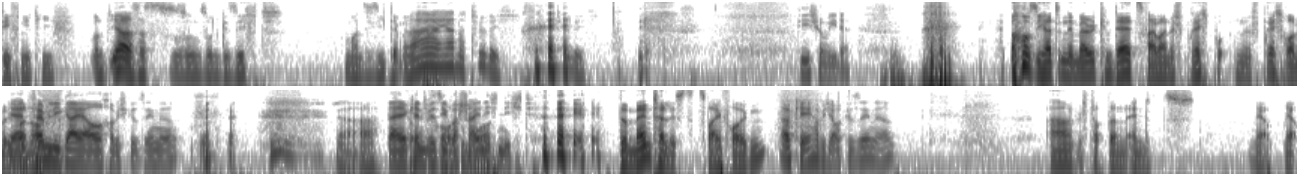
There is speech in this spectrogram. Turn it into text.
definitiv. Und ja, das ist so, so ein Gesicht, wenn man sie sieht, denkt man, ah ja, natürlich, natürlich. Die schon wieder. oh, sie hat in American Dad zweimal eine, Sprech eine Sprechrolle Ja, in übernommen. Family Guy auch, habe ich gesehen, ja. Ja, Daher kennen wir sie wahrscheinlich Humor. nicht. The Mentalist, zwei Folgen. okay, habe ich auch gesehen, ja. Ah, ich glaube, dann endet. Ja, ja.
